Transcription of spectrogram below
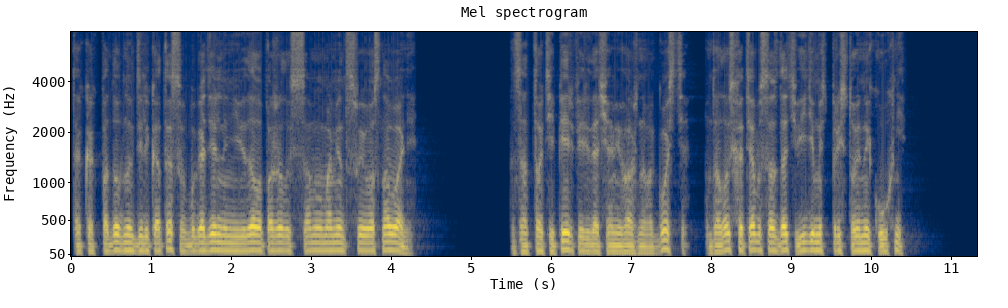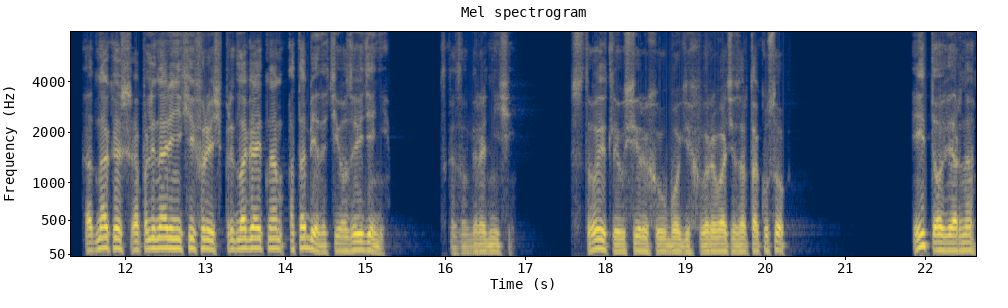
так как подобных деликатесов богадельня не видала, пожалуй, с самого момента своего основания. Зато теперь перед очами важного гостя удалось хотя бы создать видимость пристойной кухни. «Однако ж Аполлинарий Никифорович предлагает нам отобедать его заведении», — сказал городничий. «Стоит ли у сирых и убогих вырывать изо рта кусок?» «И то верно.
